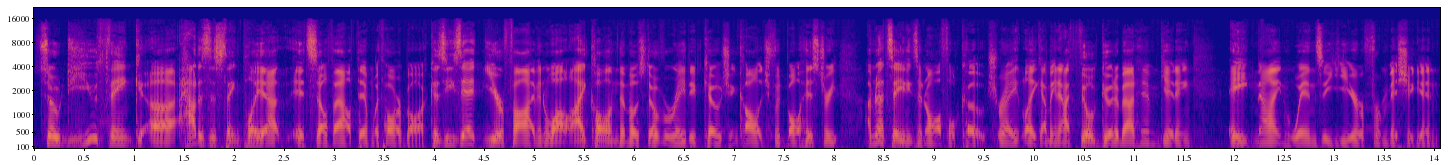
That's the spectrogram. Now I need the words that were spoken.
So, do you think uh, how does this thing play out itself out then with Harbaugh? Because he's at year five, and while I call him the most overrated coach in college football history, I'm not saying he's an awful coach, right? Like, I mean, I feel good about him getting eight, nine wins a year for Michigan.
